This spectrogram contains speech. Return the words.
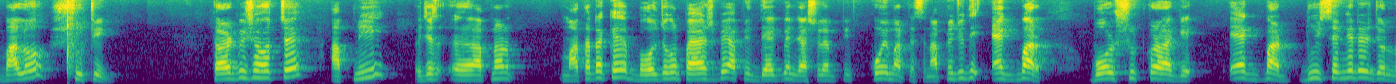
ভালো শুটিং থার্ড বিষয় হচ্ছে, আপনি যে আপনার মাথাটাকে বল যখন পায়ে আসবে, আপনি দেখবেন যে আসলে আপনি কই মারতেছেন। আপনি যদি একবার বল শুট করার আগে একবার দুই সেকেন্ডের জন্য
